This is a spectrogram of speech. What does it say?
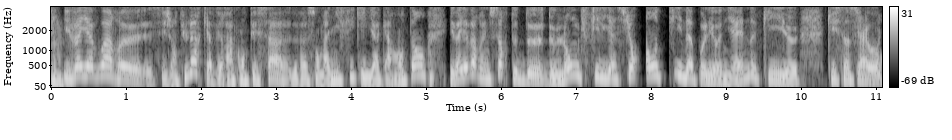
Hmm. Il va y avoir, euh, c'est Jean Tullard qui avait raconté ça de façon magnifique il y a 40 ans, il va y avoir une sorte de, de longue filiation anti-napoléonienne qui, euh, qui s'instaure...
